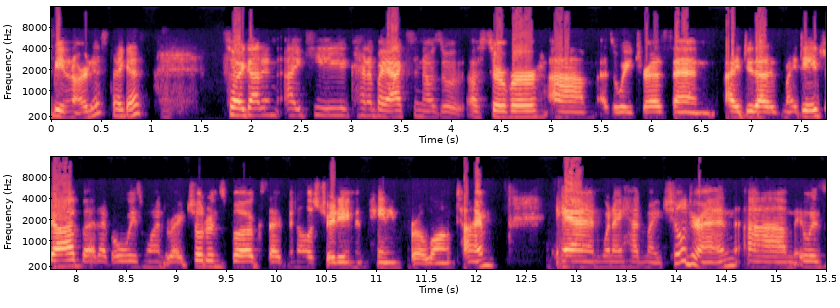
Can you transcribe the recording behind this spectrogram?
being an artist, I guess so I got in IT kind of by accident. I was a, a server um, as a waitress, and I do that as my day job. But I've always wanted to write children's books. I've been illustrating and painting for a long time. And when I had my children, um, it was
